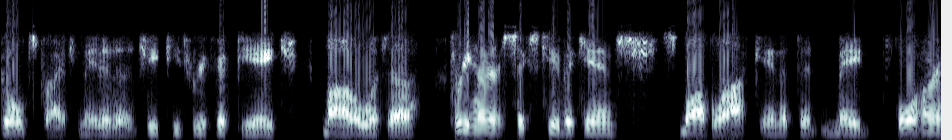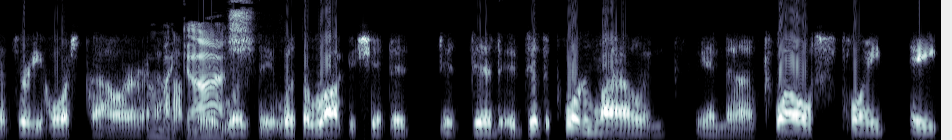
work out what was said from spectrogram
gold stripes. Made it a GT350H model with a 306 cubic inch small block in it that made 430 horsepower. Oh, my Um, gosh. It was it was a rocket ship. It it did it did the quarter mile in in uh, 12.8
